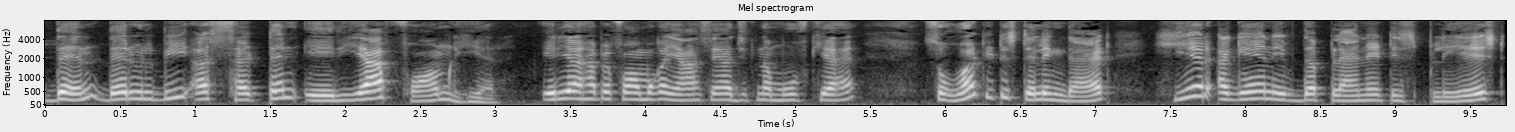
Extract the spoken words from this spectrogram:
then there will be a certain area formed here area यहाँ पे फॉर्म होगा यहाँ से यहाँ जितना मूव किया है so what it is telling that here again if the planet is placed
